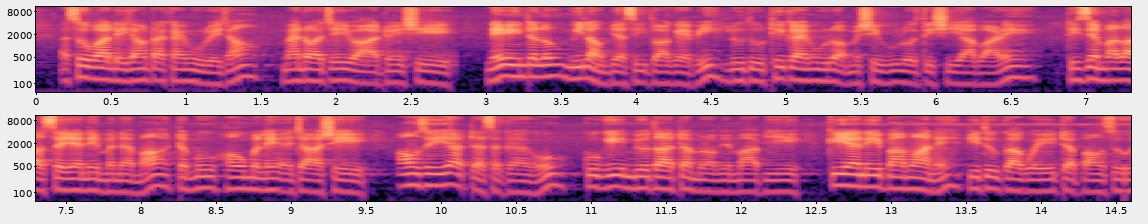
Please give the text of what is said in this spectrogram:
။အဆိုပါလေကြောင်းတိုက်ခိုက်မှုတွေကြောင့်မန်တော်ကျေးရွာအတွင်းရှိ နေအိမ်တစ်လုံးမီးလောင်ပျက်စီးသွားခဲ့ပြီးလူသူထိခိုက်မှုတော့မရှိဘူးလို့သိရှိရပါတယ်။ဒီဇင်ဘာလ10ရက်နေ့မနက်မှာတမူဟုံးမလင်းအကြရှိအောင်စေရတပ်စခန်းကိုကုကီအမျိုးသားတပ်မတော်မြန်မာပြည် KNA ဘာမှနဲ့ပြည်သူ့ကာကွယ်ရေးတပ်ပေါင်းစု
